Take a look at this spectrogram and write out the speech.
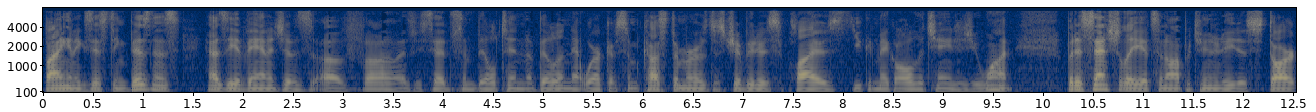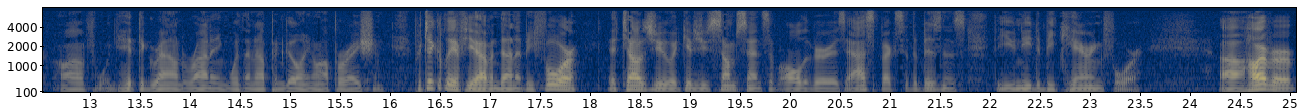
Buying an existing business has the advantages of, uh, as we said, some built-in, a built-in network of some customers, distributors, suppliers. You can make all the changes you want. But essentially, it's an opportunity to start off, hit the ground running with an up and going operation. Particularly if you haven't done it before, it tells you, it gives you some sense of all the various aspects of the business that you need to be caring for. Uh, however,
